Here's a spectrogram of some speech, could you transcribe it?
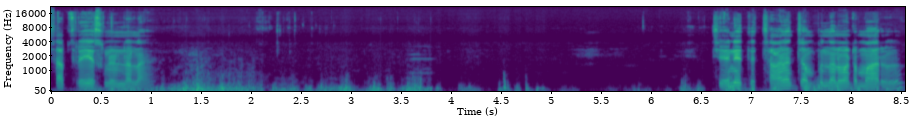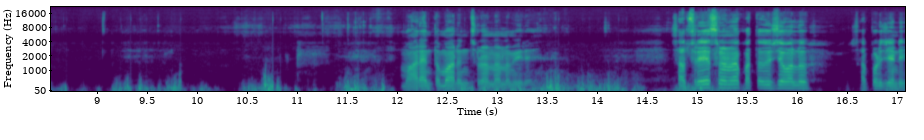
సబ్స్క్రైబ్ చేసుకునండి అన్న. చేను అయితే చాలా జంప్ ఉందన్నమాట మారు. మారెంత మారింది చూడండి అన్న మీరే. సబ్స్క్రైబ్ చేసుకున్న కొత్త చూసేవాళ్ళు సపోర్ట్ చేయండి.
